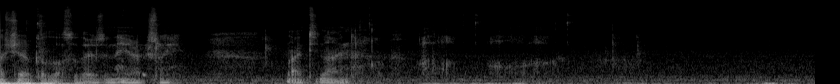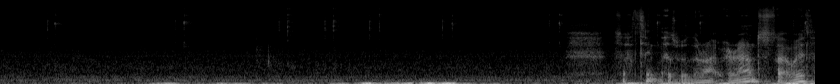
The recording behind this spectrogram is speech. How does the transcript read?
I'm sure I've got lots of those in here actually. 99. So I think those were the right way around to start with.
